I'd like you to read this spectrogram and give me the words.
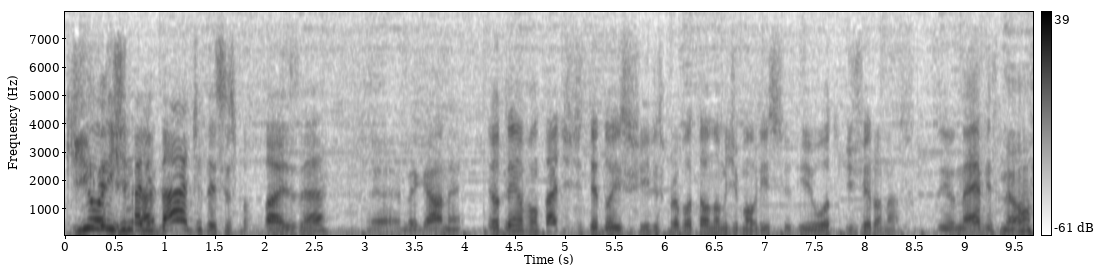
Que originalidade desses pais, né? É, legal, né? Eu tenho vontade de ter dois filhos para botar o nome de Maurício e o outro de Geronasso. E o Neves, não?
